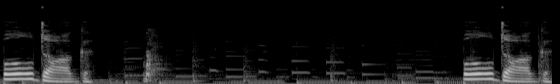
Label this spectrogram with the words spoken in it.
Bulldog. Bulldog.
